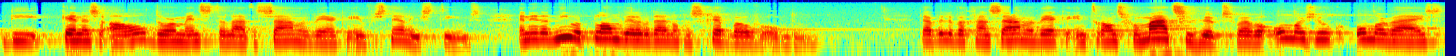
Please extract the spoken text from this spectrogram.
die kennis al door mensen te laten samenwerken in versnellingsteams. En in dat nieuwe plan willen we daar nog een schep bovenop doen. Daar willen we gaan samenwerken in transformatiehubs, waar we onderzoek, onderwijs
